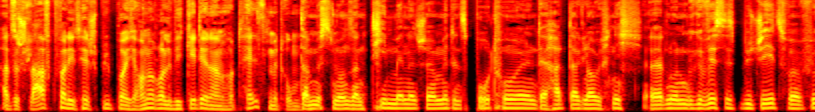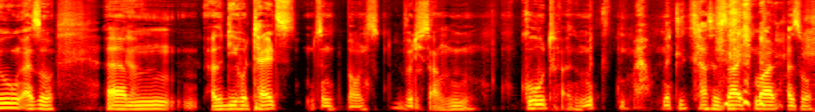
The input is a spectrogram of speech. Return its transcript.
Also Schlafqualität spielt bei euch auch eine Rolle. Wie geht ihr dann Hotels mit um? Da müssen wir unseren Teammanager mit ins Boot holen. Der hat da, glaube ich, nicht äh, nur ein gewisses Budget zur Verfügung. Also, ähm, ja. also die Hotels sind bei uns, würde ich sagen, gut, also mit, ja, Mittelklasse, sage ich mal. Also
